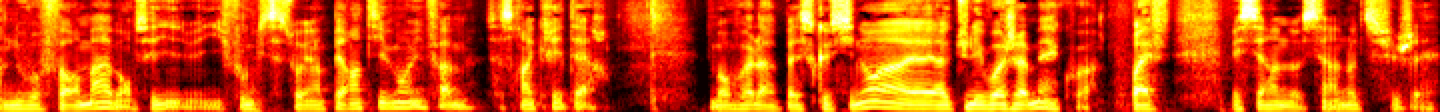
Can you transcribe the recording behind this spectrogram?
un nouveau format. Bon, il faut que ça soit impérativement une femme. Ça sera un critère. Bon voilà, parce que sinon euh, tu les vois jamais quoi. Bref, mais c'est un c'est un autre sujet.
